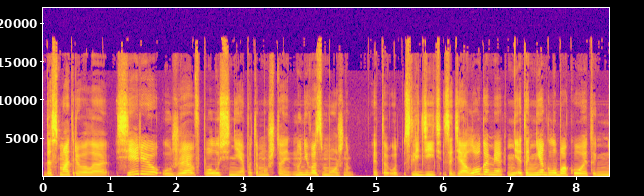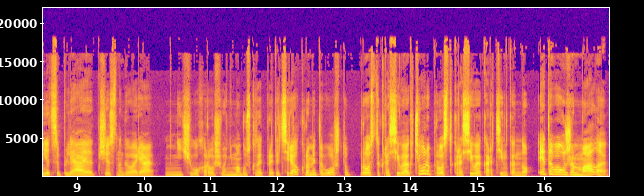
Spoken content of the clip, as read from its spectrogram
досматривала серию уже в полусне, потому что, ну, невозможно это вот следить за диалогами. Это не глубоко, это не цепляет. Честно говоря, ничего хорошего не могу сказать про этот сериал, кроме того, что просто красивые актеры, просто красивая картинка. Но этого уже мало.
